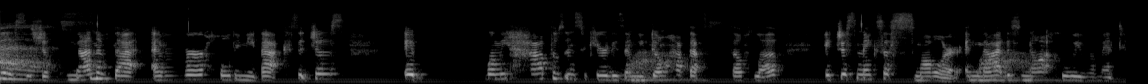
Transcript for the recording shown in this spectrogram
this is just none of that ever holding me back because it just it when we have those insecurities and we don't have that self-love, it just makes us smaller and that is not who we were meant to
